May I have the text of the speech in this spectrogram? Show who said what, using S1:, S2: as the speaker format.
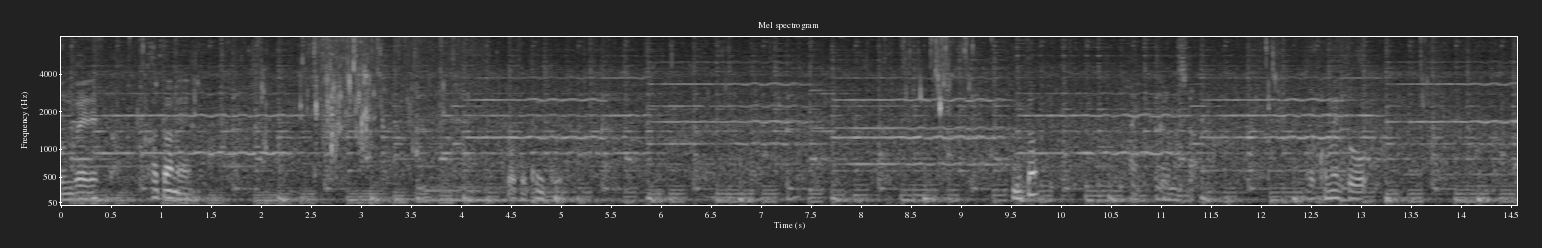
S1: 肩どんぐらいですか？
S2: 肩ね肩こうこう見た
S1: はいわかりました。コメント。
